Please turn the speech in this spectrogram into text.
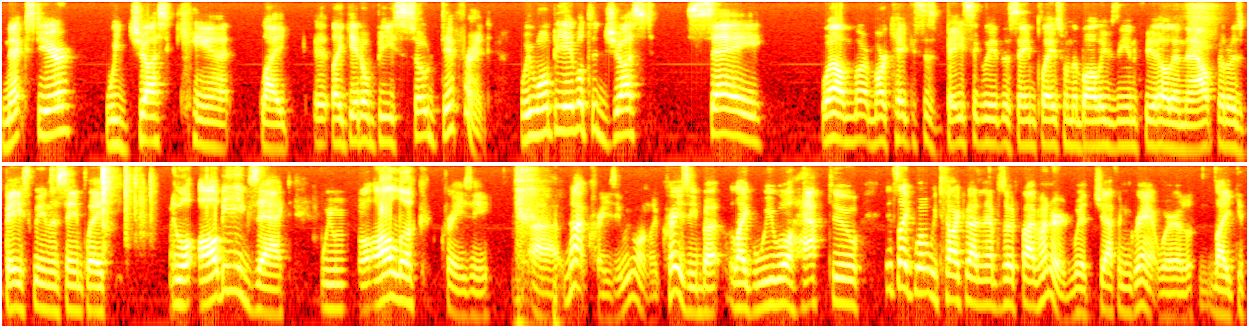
Next year, we just can't like it, like it'll be so different. We won't be able to just say, well, Mar- Markakis is basically at the same place when the ball leaves the infield, and the outfielder is basically in the same place. It will all be exact. We will all look crazy. Uh, not crazy. We won't look crazy, but like we will have to. It's like what we talked about in episode 500 with Jeff and Grant, where like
